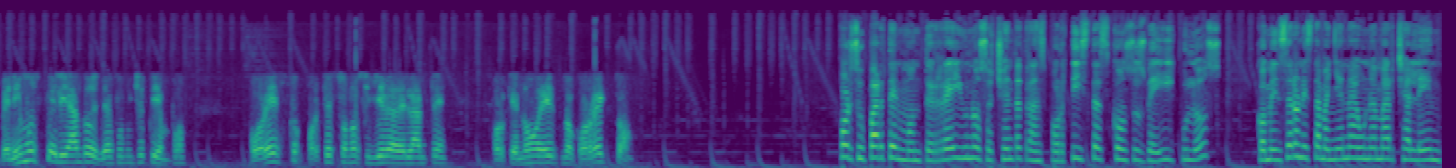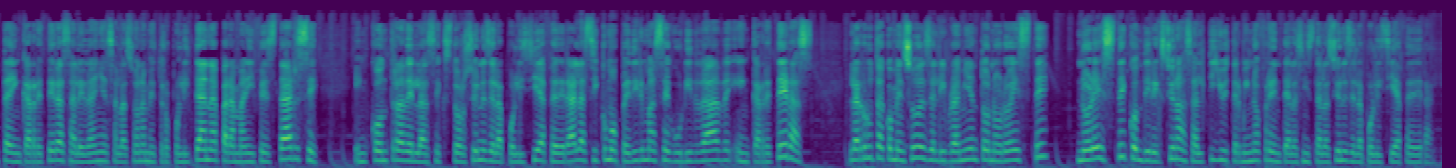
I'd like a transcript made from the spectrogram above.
Venimos peleando desde hace mucho tiempo por esto, porque esto no se lleve adelante, porque no es lo correcto. Por su parte, en Monterrey, unos 80 transportistas con sus vehículos comenzaron esta mañana una marcha lenta en carreteras aledañas a la zona metropolitana para manifestarse en contra de las extorsiones de la Policía Federal, así como pedir más seguridad en carreteras. La ruta comenzó desde el libramiento noroeste, noreste con dirección a Saltillo y terminó frente a las instalaciones de la Policía Federal.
